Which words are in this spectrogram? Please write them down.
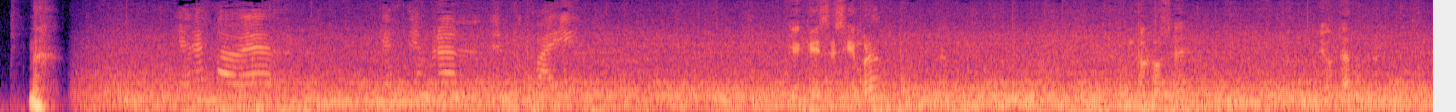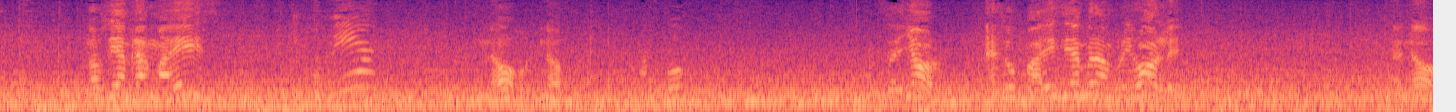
¿Quieres saber qué siembran en tu país? ¿Qué, qué se siembra? No lo sé. Yo nada. ¿No siembran maíz? ¿Y judías? No, no. Tampoco. Señor, en su país siembran frijoles. Eh, no.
